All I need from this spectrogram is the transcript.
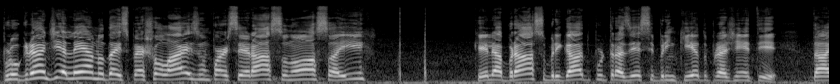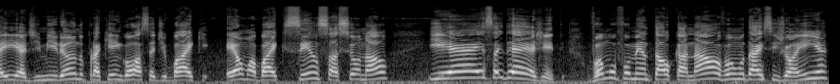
pro grande Heleno da Specialize, um parceiraço nosso aí. Aquele abraço, obrigado por trazer esse brinquedo pra gente tá aí admirando. Pra quem gosta de bike, é uma bike sensacional. E é essa a ideia, gente. Vamos fomentar o canal, vamos dar esse joinha,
